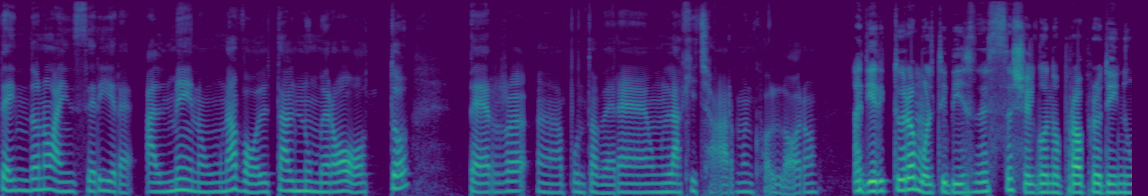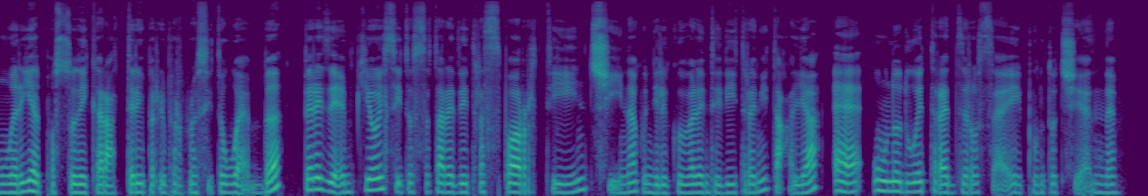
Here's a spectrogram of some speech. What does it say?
tendono a inserire almeno una volta il numero 8 per eh, appunto avere un lucky charm con loro. Addirittura molti business scelgono proprio dei numeri al posto dei caratteri per il proprio sito web. Per esempio, il sito statale dei trasporti in Cina, quindi l'equivalente di Trenitalia, è 12306.cn.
